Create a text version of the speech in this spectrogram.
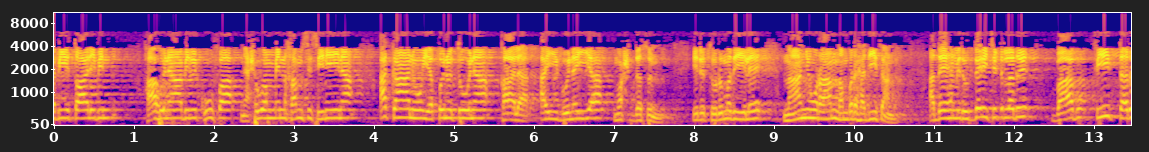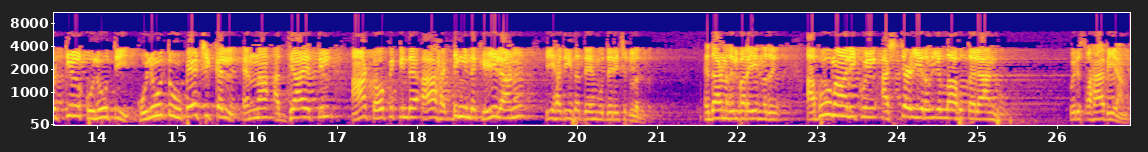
أبي طالب ها هنا بالكوفة نحو من خمس سنين أكانوا يقنتون قال أي بني محدث ഇത് തുറമതിയിലെ നാനൂറാം നമ്പർ ഹദീസാണ് അദ്ദേഹം ഇത് ഉദ്ധരിച്ചിട്ടുള്ളത് ബാബു ഫി തർക്കിൽ കുനൂത്തി കുനൂത്ത് ഉപേക്ഷിക്കൽ എന്ന അധ്യായത്തിൽ ആ ടോപ്പിക്കിന്റെ ആ ഹെഡിങ്ങിന്റെ കീഴിലാണ് ഈ ഹദീസ് അദ്ദേഹം ഉദ്ധരിച്ചിട്ടുള്ളത് എന്താണ് അതിൽ പറയുന്നത് അബൂ മാലിക്കുൽ അഷ്ടഴി റളിയല്ലാഹു തലാൻഹു ഒരു സഹാബിയാണ്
